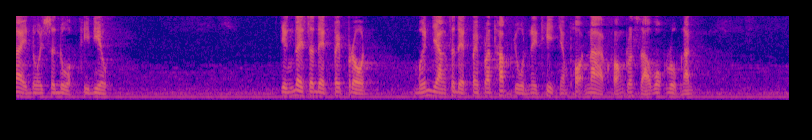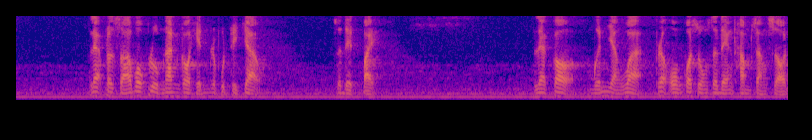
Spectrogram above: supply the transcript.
ได้โดยสะดวกทีเดียว จึงได้เสด็จไปโปรด เหมือนอย่างเสด็จไปประทับอยู่ในที่เฉพาะหน้าของพระสาวกรูปนั้น และพระสาวกรูปนั้นก็เห็นพระพุทธเจ้า เสด็จไป และก็เหมือนอย่างว่าพระองค์ก็ทรงแสดงธรรมสั่งสอน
